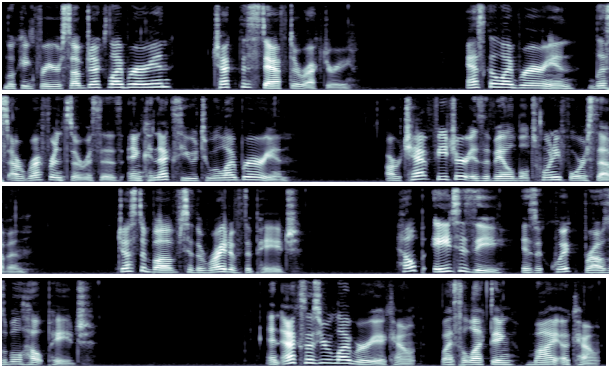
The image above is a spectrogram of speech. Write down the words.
Looking for your subject librarian? Check the staff directory. Ask a Librarian lists our reference services and connects you to a librarian. Our chat feature is available 24-7. Just above to the right of the page, Help A to Z is a quick browsable help page. And access your library account by selecting My Account.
